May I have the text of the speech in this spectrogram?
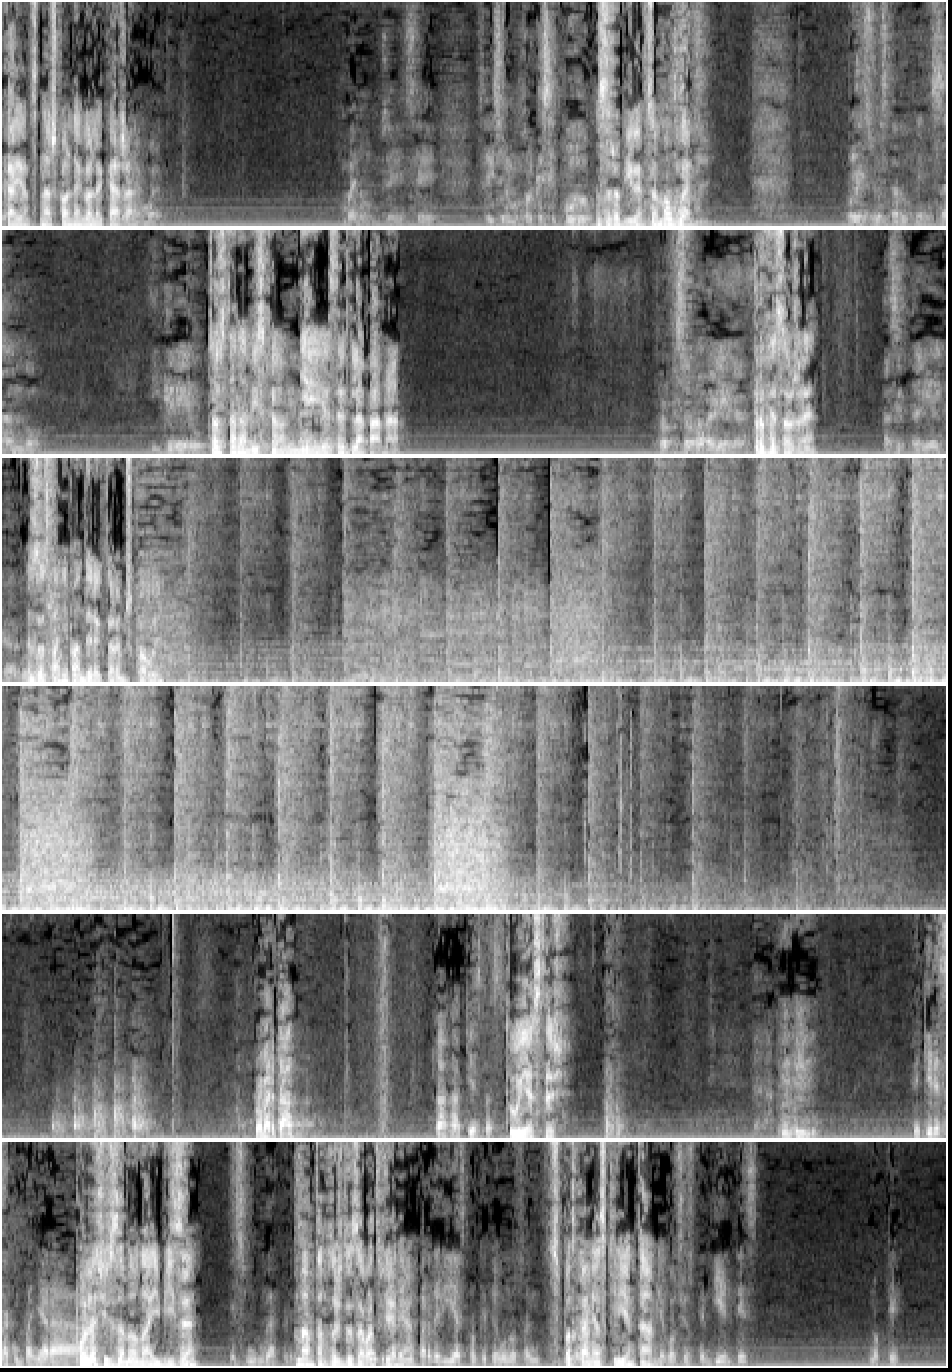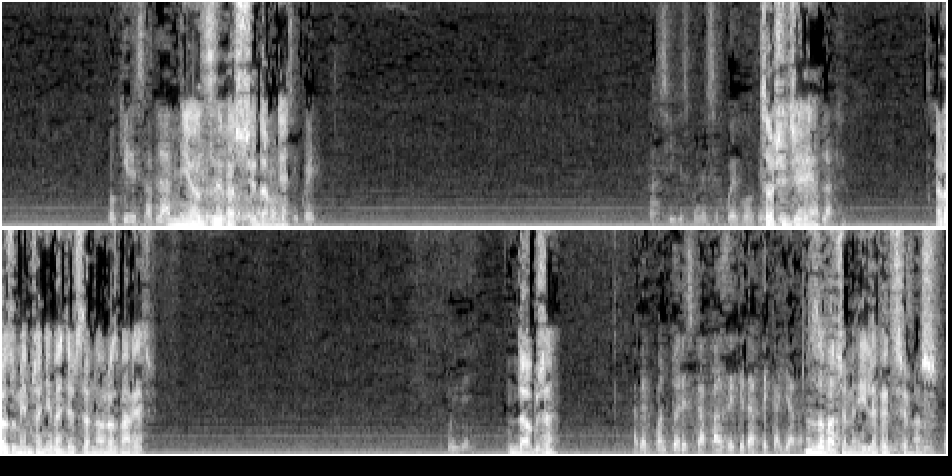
czekając na szkolnego lekarza. Zrobiłem co mogłem. Y. To stanowisko nie jest dla pana. Profesorze, zostanie pan dyrektorem szkoły? Roberta. Ah, aquí estás. Tu jesteś. ¿Me quieres acompañar a...? Polecisz ze mną na Ibizę? Mam tam coś do załatwienia. Spotkania z klientami. ¿No? ¿No? Nie odzywasz się do mnie. Ah, Co się dzieje? Rozumiem, że nie będziesz ze mną rozmawiać. Callada. Zobaczymy, ile wytrzymasz.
